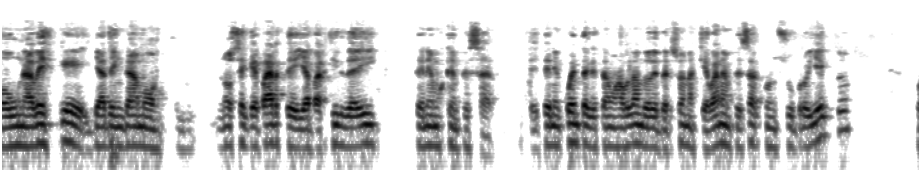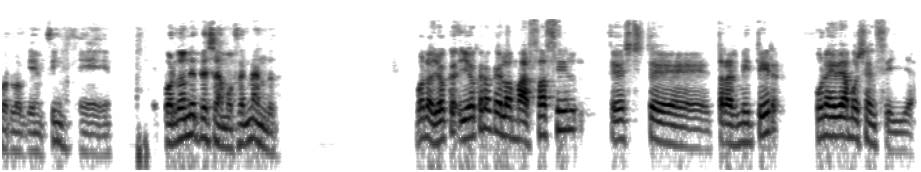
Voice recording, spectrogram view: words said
o una vez que ya tengamos no sé qué parte y a partir de ahí tenemos que empezar? Ten en cuenta que estamos hablando de personas que van a empezar con su proyecto, por lo que, en fin, eh, ¿por dónde empezamos, Fernando? Bueno, yo, yo creo que lo más fácil es eh, transmitir una idea muy sencilla,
